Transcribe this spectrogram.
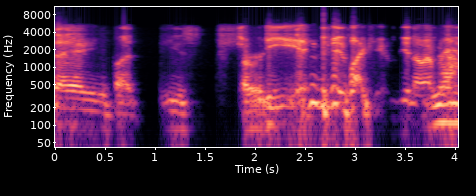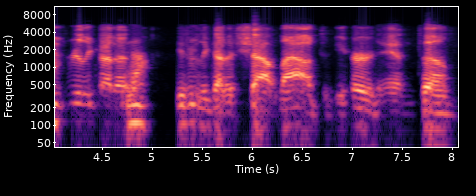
say, but he's thirty, and he's like, you know, I mean, Yeah. he's really got to Yeah. he's really got to shout loud to be heard, and um,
